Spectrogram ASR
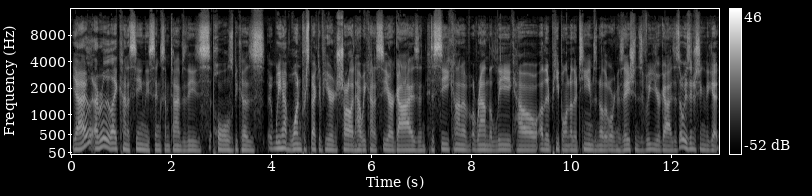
Yeah, I, I really like kind of seeing these things sometimes, these polls, because we have one perspective here in Charlotte, how we kind of see our guys, and to see kind of around the league how other people and other teams and other organizations view your guys. It's always interesting to get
